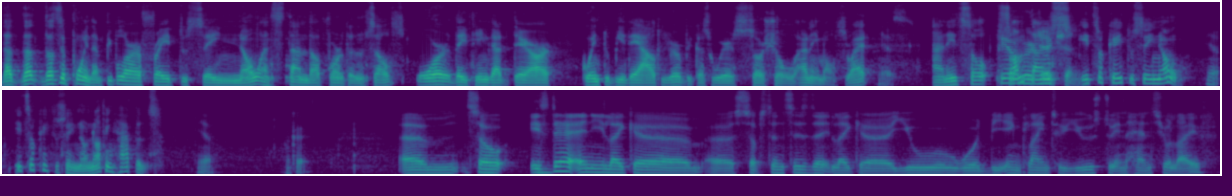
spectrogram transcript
that, that that's the point. And people are afraid to say no and stand up for themselves, or they think that they are going to be the outlier because we're social animals, right? Yes. And it's so Fear sometimes rejection. it's okay to say no. Yeah. It's okay to say no. Nothing happens. Yeah. Okay. Um, so, is there any like uh, uh, substances that like uh, you would be inclined to use to enhance your life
